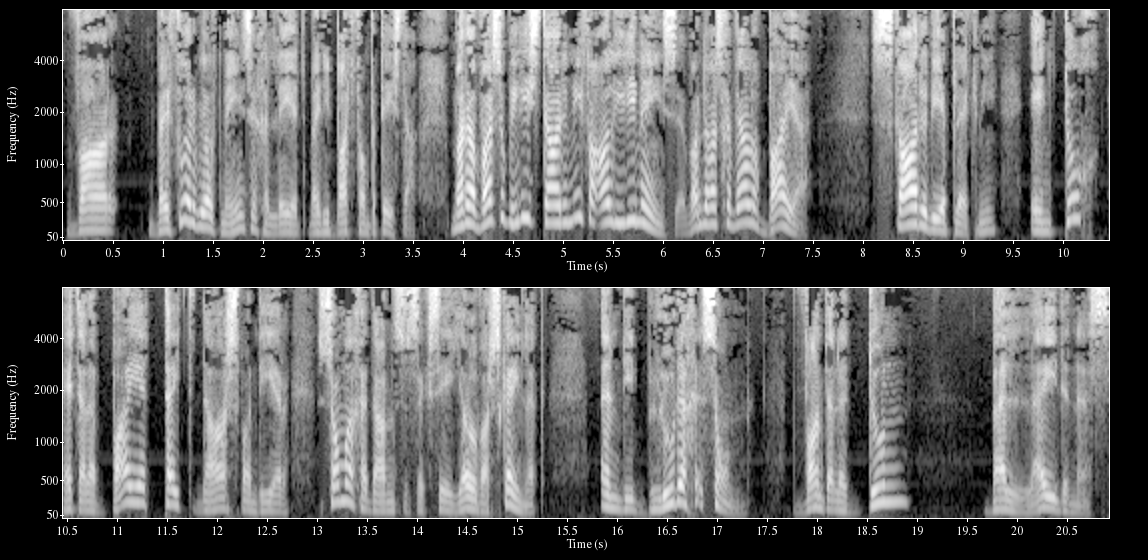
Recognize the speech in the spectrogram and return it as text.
waar byvoorbeeld mense gelê het by die bad van Bethesda. Maar daar was op hierdie stadium nie vir al hierdie mense, want daar was geweldig baie skaduwee plek nie en tog het hulle baie tyd daar spandeer, sommige dan soos ek sê heel waarskynlik in die bloedige son, want hulle doen belydenis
